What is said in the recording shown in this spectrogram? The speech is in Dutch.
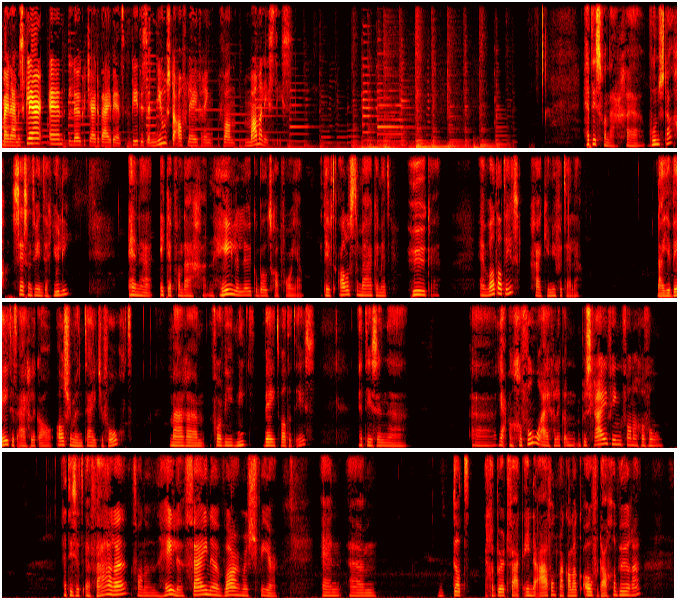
Mijn naam is Claire en leuk dat jij erbij bent. Dit is de nieuwste aflevering van Mammalistisch. Het is vandaag uh, woensdag 26 juli en uh, ik heb vandaag een hele leuke boodschap voor je. Het heeft alles te maken met Hugo. En wat dat is, ga ik je nu vertellen. Nou, je weet het eigenlijk al als je me een tijdje volgt. Maar uh, voor wie niet weet wat het is, het is een, uh, uh, ja, een gevoel eigenlijk, een beschrijving van een gevoel. Het is het ervaren van een hele fijne, warme sfeer. En um, dat gebeurt vaak in de avond, maar kan ook overdag gebeuren.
